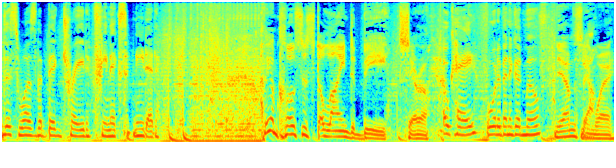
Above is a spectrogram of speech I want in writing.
This was the big trade Phoenix needed. I think I'm closest aligned to B, Sarah. Okay, would have been a good move. Yeah, I'm the same Yeah. way.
